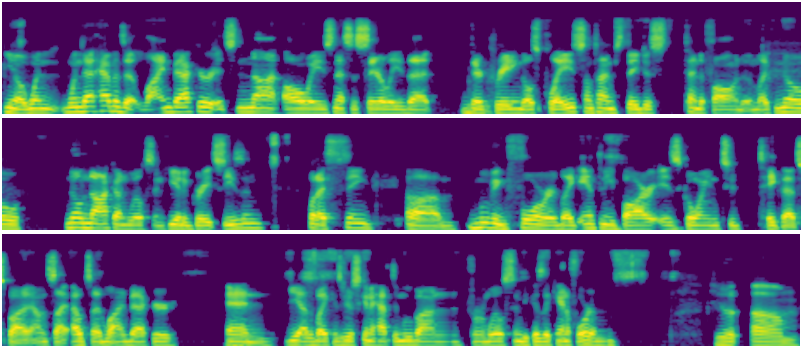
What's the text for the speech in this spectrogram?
you know when when that happens at linebacker, it's not always necessarily that they're creating those plays. Sometimes they just tend to fall into them. Like no no knock on Wilson, he had a great season, but I think um, moving forward, like Anthony Barr is going to take that spot outside outside linebacker. And yeah, the Vikings are just going to have to move on from Wilson because they can't afford him. You know, um,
